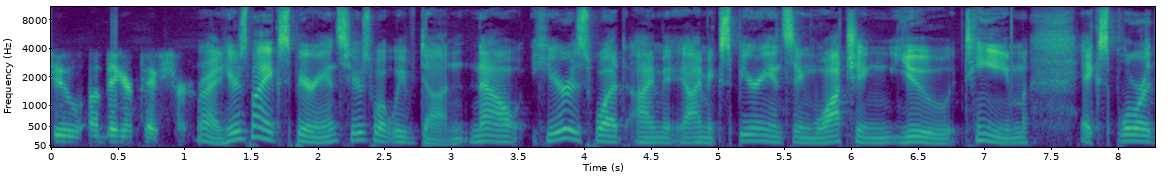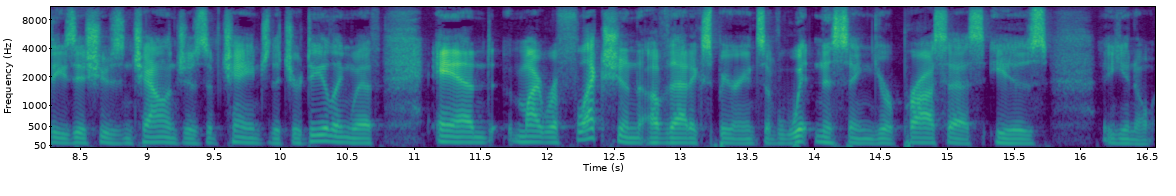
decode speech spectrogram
to a bigger picture. Right. Here's my experience. Here's what we've done. Now, here's what I'm I'm experiencing watching you team explore these issues and challenges of change that you're dealing with, and my reflection of that experience of witnessing your process is you know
